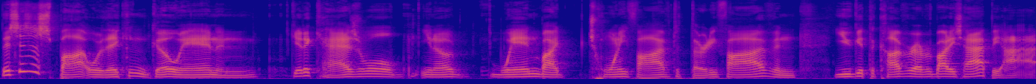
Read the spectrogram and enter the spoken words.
this is a spot where they can go in and get a casual, you know, win by 25 to 35 and you get the cover, everybody's happy. I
